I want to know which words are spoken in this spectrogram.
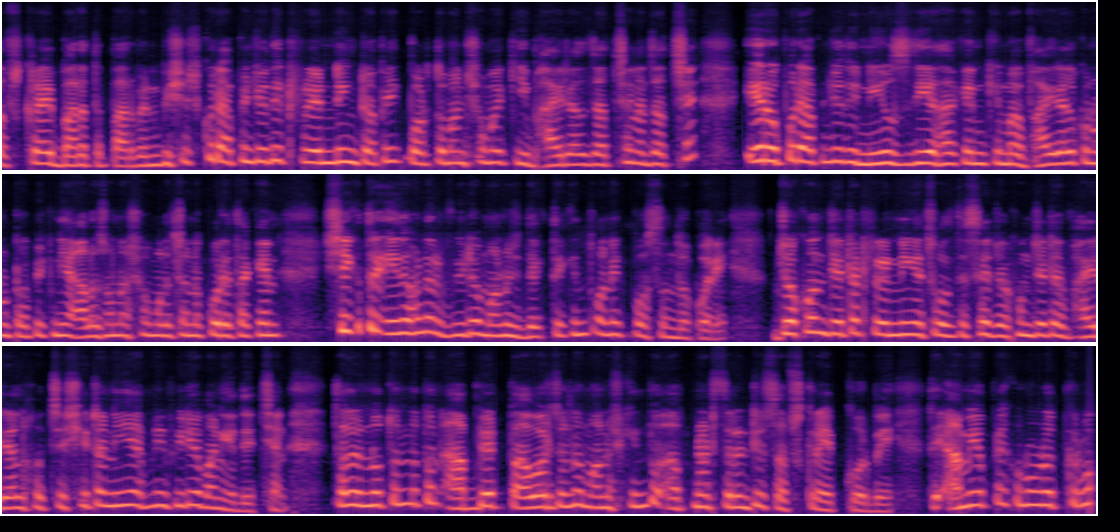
সাবস্ক্রাইব বাড়াতে পারবেন। বিশেষ করে আপনি যদি ট্রেন্ডিং টপিক বর্তমান সময় কি ভাইরাল যাচ্ছে না যাচ্ছে, এর উপরে আপনি যদি নিউজ দিয়ে থাকেন কিংবা ভাইরাল কোনো টপিক নিয়ে আলোচনা সমালোচনা করে থাকেন, সেক্ষেত্রে এই ধরনের ভিডিও মানুষ দেখতে কিন্তু অনেক পছন্দ করে। যখন যেটা ট্রেন্ডিংয়ে চলতেছে, যখন যেটা ভাইরাল হচ্ছে, সেটা নিয়ে আপনি ভিডিও বানিয়ে দিচ্ছেন। তাহলে নতুন নতুন আপডেট পাওয়ার জন্য মানুষ কিন্তু আপনার চ্যানেলটি সাবস্ক্রাইব করবে। তাই আমি আপনাকে অনুরোধ করব,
